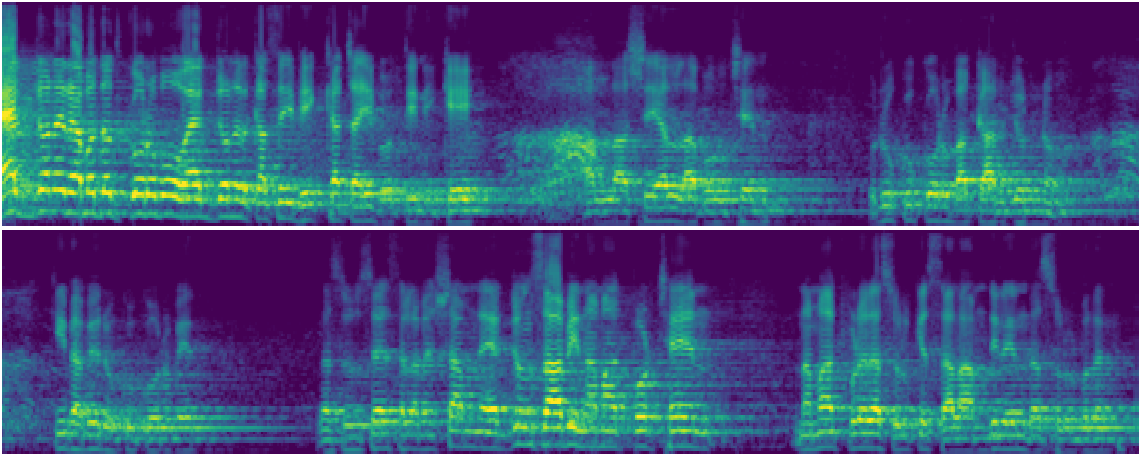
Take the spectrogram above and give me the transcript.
একজনের আবাদত করব, একজনের কাছেই ভিক্ষা চাইব, তিনি কে? আল্লাহ, সে আল্লাহ বলছেন রুকু করবা কার জন্য? কীভাবে রুকু করবেন? রাসুল সাল্লামের সামনে একজন সাবি নামাজ পড়ছেন। নামাজ পড়ে রাসুলকে সালাম দিলেন। রাসুল বলেন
